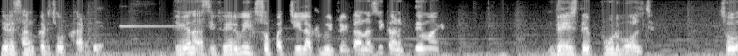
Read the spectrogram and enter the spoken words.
ਜਿਹੜੇ ਸੰਕਟ ਚ ਉੱਠ ਖੜਦੇ ਆ। ਠੀਕ ਹੈ ਨਾ? ਅਸੀਂ ਫਿਰ ਵੀ 125 ਲੱਖ ਮੀਟ੍ਰਿਕ ਟਨ ਅਸੀਂ ਕਣਕ ਦੇਵਾਂਗੇ ਦੇਸ਼ ਦੇ ਫੂਡ ਬਾਲ ਚ। ਸੋ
